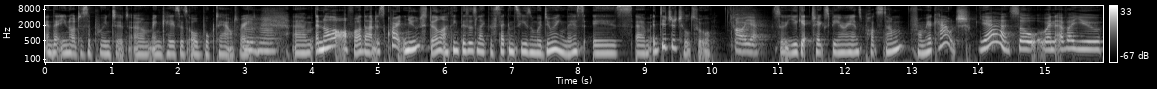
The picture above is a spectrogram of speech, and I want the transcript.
and that you're not disappointed um, in case it's all booked out, right? Mm-hmm. Um, another offer that is quite new still, I think this is like the second season we're doing this, is um, a digital tour. Oh, yeah. So you get to experience Potsdam from your couch. Yeah. So whenever you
